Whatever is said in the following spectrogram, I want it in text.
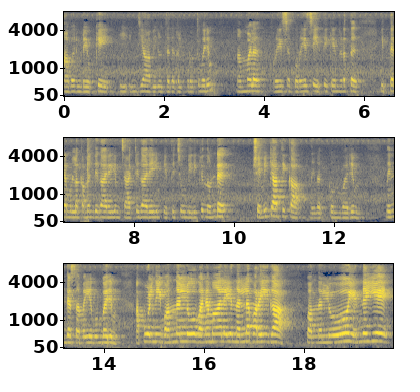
അവരുടെയൊക്കെ ഈ ഇന്ത്യ വിരുദ്ധതകൾ പുറത്തു വരും. നമ്മൾ കുറേശ്ശെ കുറേശ്ശെ എത്തിക്കേണ്ടിടത്ത് ഇത്തരമുള്ള കമന്റുകാരെയും ചാറ്റുകാരെയും എത്തിച്ചുകൊണ്ടിരിക്കുന്നുണ്ട്. ക്ഷമിക്കാത്തിക്ക നിനക്കും വരും. നിന്റെ സമയവും വരും. അപ്പോൾ നീ വന്നല്ലോ വനമാല എന്നല്ല പറയുക. വന്നല്ലോ എന്നയ്യേ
